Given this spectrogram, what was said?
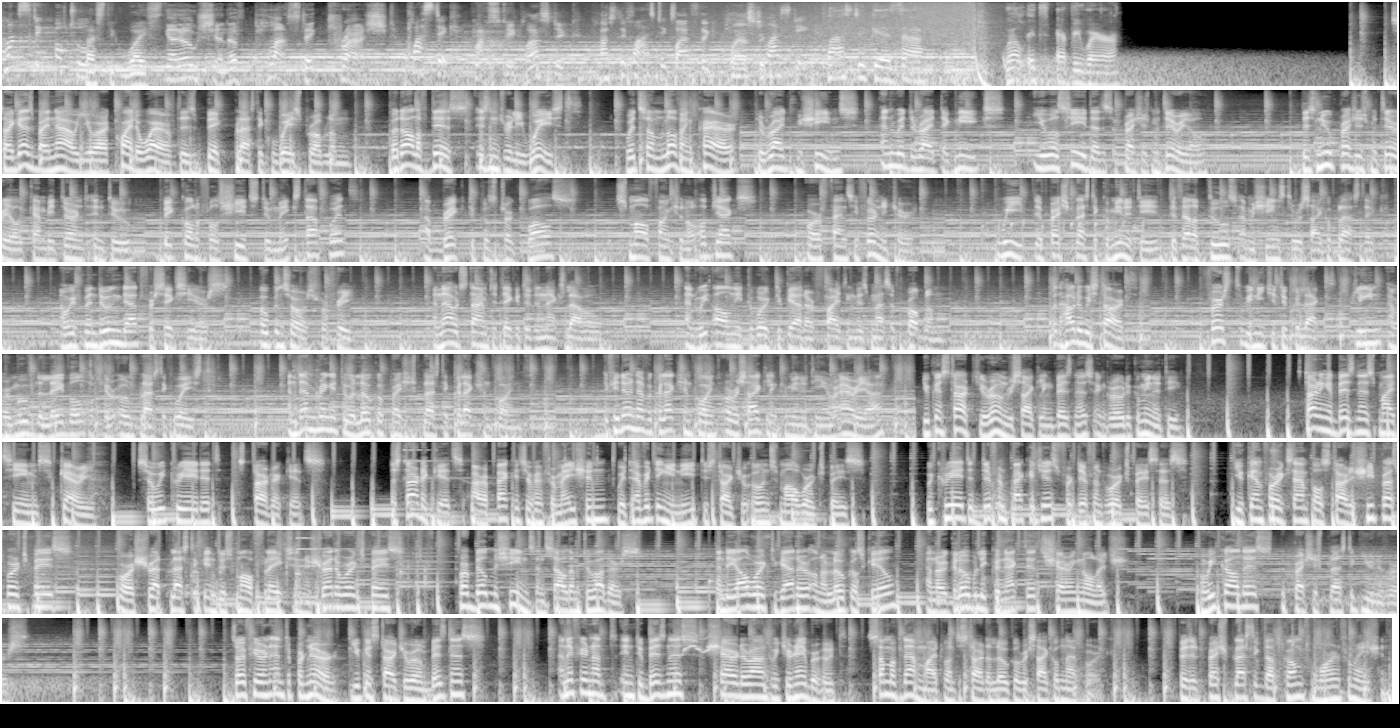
Plastic bottle. Plastic waste. An ocean of plastic trash. Plastic. Plastic. Plastic. Plastic. Plastic. Plastic. Plastic. Plastic. Plastic is, uh, well, it's everywhere. So I guess by now you are quite aware of this big plastic waste problem. But all of this isn't really waste. With some love and care, the right machines, and with the right techniques, you will see that it's a precious material. This new precious material can be turned into big colorful sheets to make stuff with, a brick to construct walls, small functional objects, or fancy furniture. We, the Precious Plastic community, develop tools and machines to recycle plastic. And we've been doing that for six years, open source for free. And now it's time to take it to the next level. And we all need to work together fighting this massive problem. But how do we start? First, we need you to collect, clean and remove the label of your own plastic waste. And then bring it to a local precious plastic collection point. If you don't have a collection point or recycling community in your area, you can start your own recycling business and grow the community. Starting a business might seem scary, so we created starter kits. The starter kits are a package of information with everything you need to start your own small workspace. We created different packages for different workspaces. You can for example start a sheet press workspace, or shred plastic into small flakes in a shredder workspace, or build machines and sell them to others. And they all work together on a local scale and are globally connected, sharing knowledge. And we call this the Precious Plastic Universe. So if you're an entrepreneur, you can start your own business. And if you're not into business, share it around with your neighborhood. Some of them might want to start a local recycle network. Visit preciousplastic.com for more information.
